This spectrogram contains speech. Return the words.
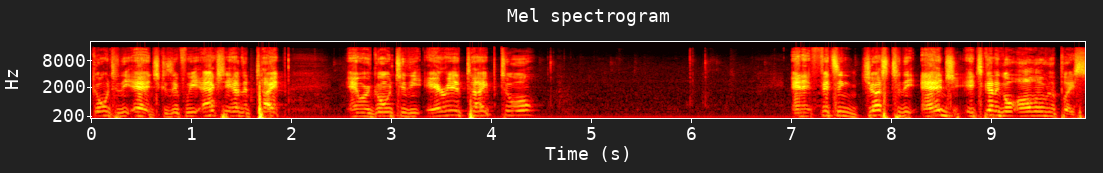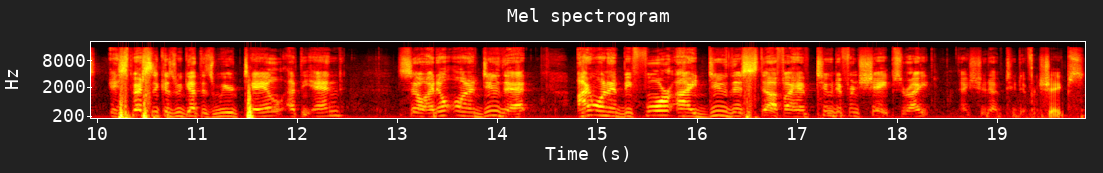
going to the edge because if we actually have the type and we're going to the area type tool and it fits in just to the edge, it's going to go all over the place, especially because we got this weird tail at the end. So I don't want to do that. I want to, before I do this stuff, I have two different shapes, right? I should have two different shapes.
